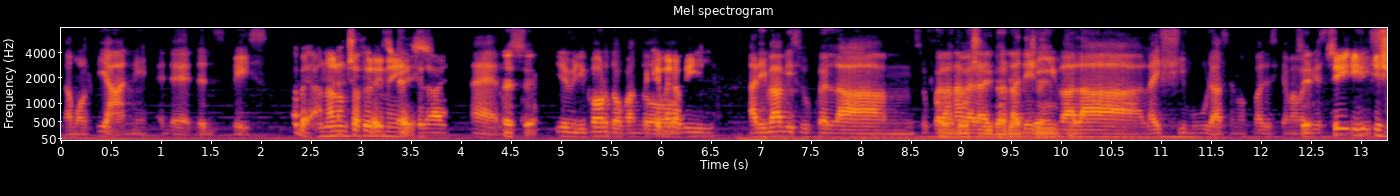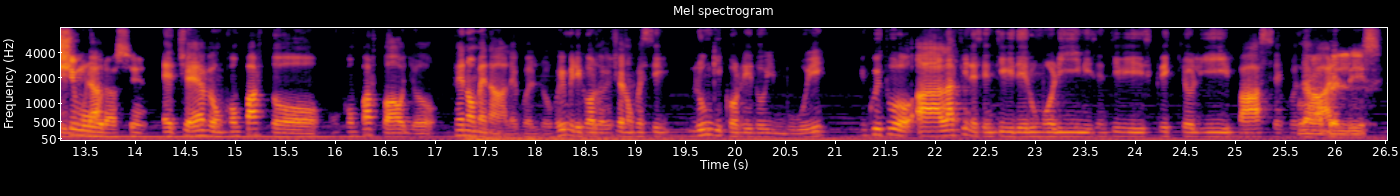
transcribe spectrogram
da molti anni, ed è Dead Space. Vabbè, hanno annunciato il remake, Space. dai. Eh, eh sì. Io mi ricordo quando... Che meraviglia. Arrivavi su quella, mm, su quella nave la, la deriva, la, la, Ishimura, se non sbaglio si chiamava. Sì, sì Ishimura, Ishimura, sì. E c'era un comparto, un comparto audio fenomenale quel gioco. Io mi ricordo che c'erano questi lunghi corridoi bui in cui tu alla fine sentivi dei rumorini, sentivi scricchioli, passi e cose no, varie. bellissimo.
